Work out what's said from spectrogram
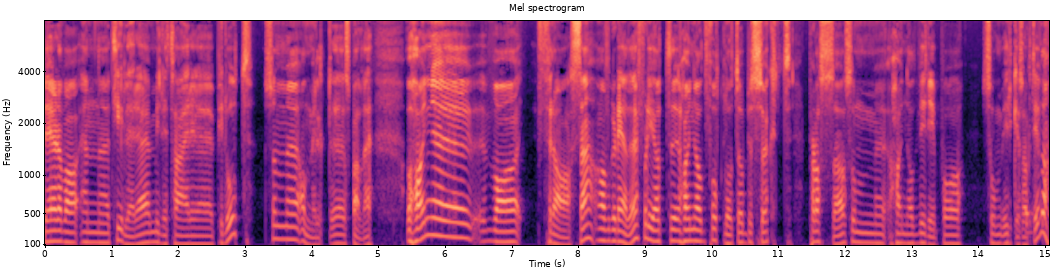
der det var en eh, tidligere militærpilot som eh, anmeldte eh, spillet. Og han eh, var fra seg av glede, fordi at eh, han hadde fått lov til å besøke plasser som eh, han hadde vært på som yrkesaktiv, da.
